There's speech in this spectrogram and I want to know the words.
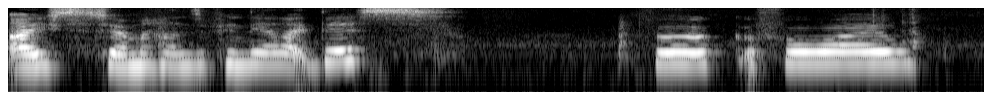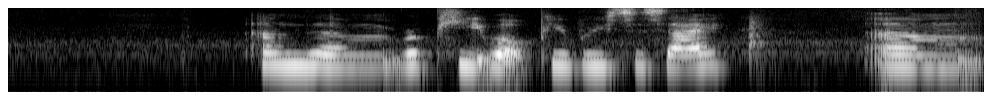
I used to throw my hands up in the air like this for for a while and um, repeat what people used to say. Um,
